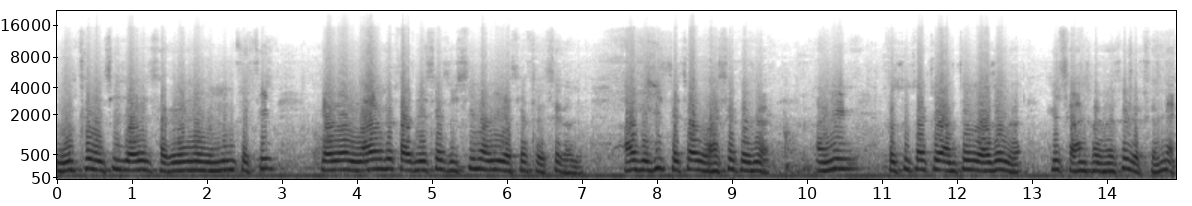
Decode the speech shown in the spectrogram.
मुख्यमंत्री ज्यावेळी सगळ्यांना बोलून करतील त्यावेळेला मार्ग काढण्याच्या दृष्टीने आम्ही याच्यात लक्ष घालू. आज उगीच त्याच्यावर भाष्य करणं आणि प्रकृताचे अंतर वाढवणं हे करण्याचं लक्षण नाही.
